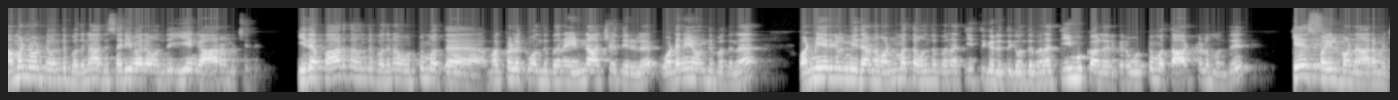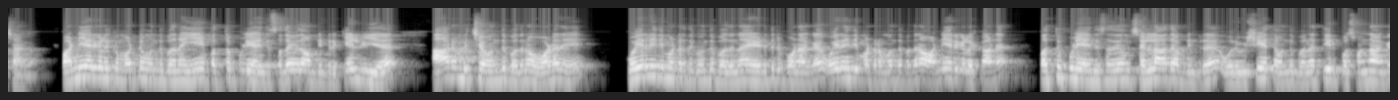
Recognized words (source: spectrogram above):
அமெண்ட்மெண்ட் வந்து பார்த்தீங்கன்னா அது சரிவர வந்து இயங்க ஆரம்பிச்சது இதை பார்த்த வந்து பார்த்தீங்கன்னா ஒட்டுமொத்த மக்களுக்கும் வந்து பார்த்தீங்கன்னா என்ன ஆச்சோ தெரியல உடனே வந்து பார்த்தீங்கன்னா வன்னியர்கள் மீதான வன்மத்தை வந்து பார்த்தீங்கன்னா தீர்த்துக்கிறதுக்கு வந்து பார்த்தீங்கன்னா திமுகவில் இருக்கிற ஒட்டுமொத்த ஆட்களும் வந்து கேஸ் ஃபைல் பண்ண ஆரம்பிச்சாங்க வன்னியர்களுக்கு மட்டும் வந்து பார்த்தீங்கன்னா ஏன் பத்து புள்ளி ஐந்து சதவீதம் அப்படின்ற கேள்வியை ஆரம்பிச்ச வந்து பார்த்தீங்கன்னா உடனே உயர்நீதிமன்றத்துக்கு வந்து பார்த்தீங்கன்னா எடுத்துட்டு போனாங்க உயர்நீதிமன்றம் வந்து பார்த்தீங்கன்னா வன்னியர்களுக்கான பத்து புள்ளி ஐந்து சதவீதம் செல்லாது அப்படின்ற ஒரு விஷயத்தை வந்து பார்த்தீங்கன்னா தீர்ப்பை சொன்னாங்க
